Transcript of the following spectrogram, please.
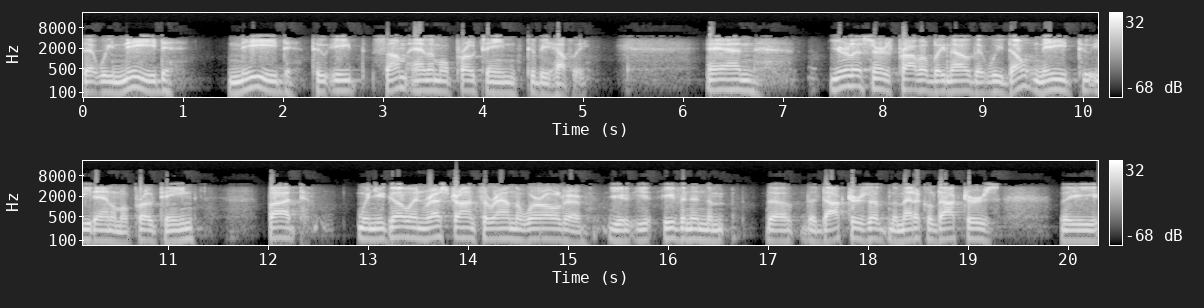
that we need need to eat some animal protein to be healthy. And your listeners probably know that we don't need to eat animal protein, but when you go in restaurants around the world, or you, you, even in the, the the doctors of the medical doctors, the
